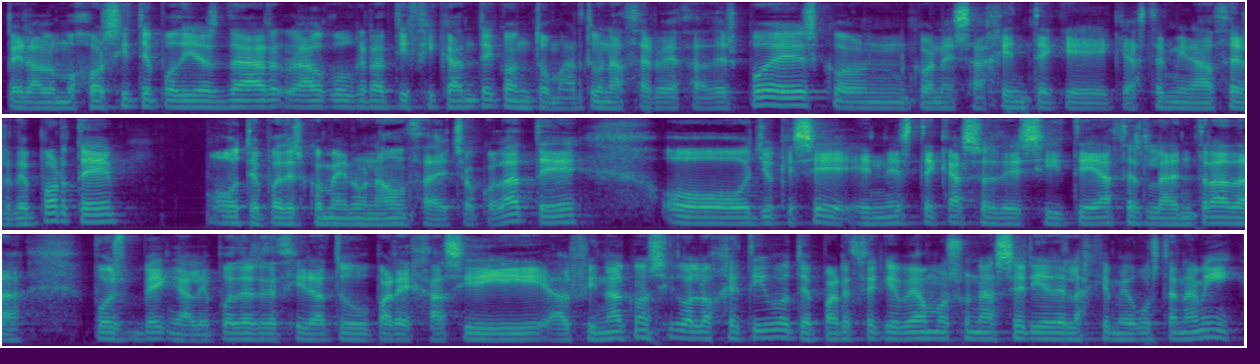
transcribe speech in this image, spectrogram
pero a lo mejor sí te podías dar algo gratificante con tomarte una cerveza después, con, con esa gente que, que has terminado de hacer deporte o te puedes comer una onza de chocolate, o yo que sé, en este caso de si te haces la entrada, pues venga, le puedes decir a tu pareja, si al final consigo el objetivo, ¿te parece que veamos una serie de las que me gustan a mí?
